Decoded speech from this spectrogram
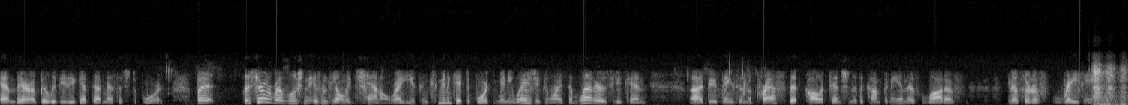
and their ability to get that message to boards. But the shareholder resolution isn't the only channel, right? You can communicate to boards many ways. You can write them letters. You can uh, do things in the press that call attention to the company, and there's a lot of, you know, sort of rating.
